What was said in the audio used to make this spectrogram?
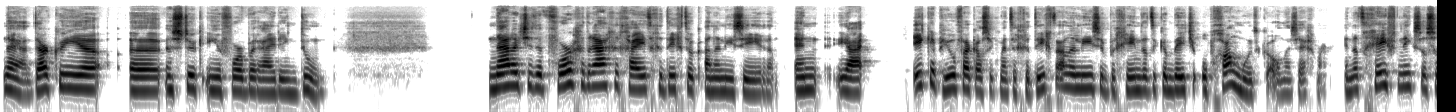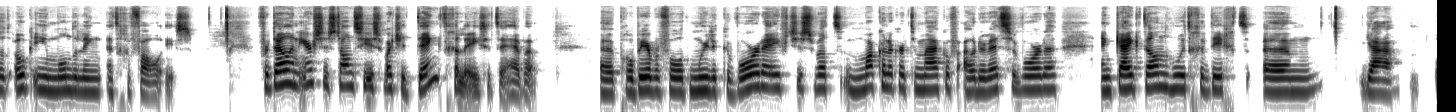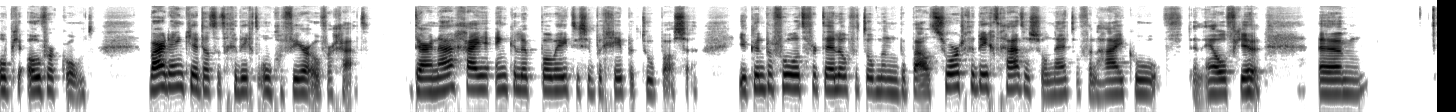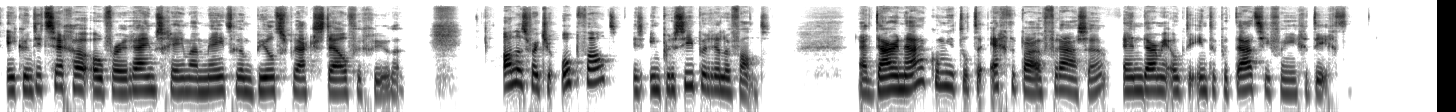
nou ja, daar kun je uh, een stuk in je voorbereiding doen. Nadat je het hebt voorgedragen, ga je het gedicht ook analyseren. En ja, ik heb heel vaak als ik met een gedichtanalyse begin, dat ik een beetje op gang moet komen, zeg maar. En dat geeft niks als dat ook in je mondeling het geval is. Vertel in eerste instantie eens wat je denkt gelezen te hebben. Uh, probeer bijvoorbeeld moeilijke woorden eventjes wat makkelijker te maken of ouderwetse woorden. En kijk dan hoe het gedicht um, ja, op je overkomt. Waar denk je dat het gedicht ongeveer over gaat? Daarna ga je enkele poëtische begrippen toepassen. Je kunt bijvoorbeeld vertellen of het om een bepaald soort gedicht gaat, een sonnet of een haiku of een elfje. Um, je kunt iets zeggen over rijmschema, metrum, beeldspraak, stijlfiguren. Alles wat je opvalt is in principe relevant. Nou, daarna kom je tot de echte parafrase en daarmee ook de interpretatie van je gedicht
